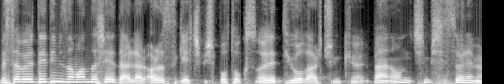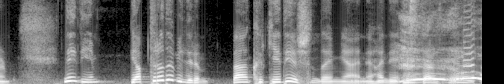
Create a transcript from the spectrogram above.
mesela böyle dediğim zaman da şey derler. Arası geçmiş botoksun. Öyle diyorlar çünkü. Ben onun için bir şey söylemiyorum. Ne diyeyim? Yaptırabilirim. Ben 47 yaşındayım yani. Hani istersen.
